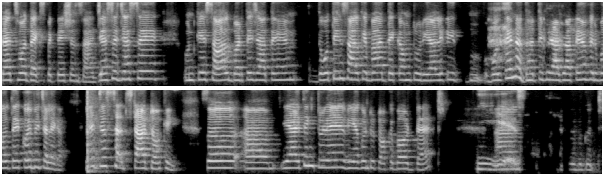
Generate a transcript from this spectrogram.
that's what the expectation are जैसे जैसे उनके साल बढ़ते जाते हैं, दो तीन साल के बाद दे कम टू रियालिटी बोलते हैं ना, धरती पर आ जाते हैं, फिर बोलते हैं, कोई भी चलेगा। Let's just start talking. So um, yeah i think today we are going to talk about that. Yes. Um, will be good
